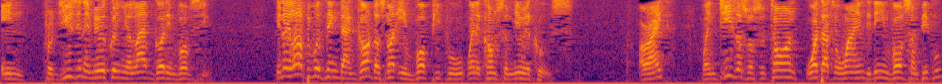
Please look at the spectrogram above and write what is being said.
In producing a miracle in your life, God involves you. You know, a lot of people think that God does not involve people when it comes to miracles. Alright? When Jesus was to turn water to wine, did he involve some people?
